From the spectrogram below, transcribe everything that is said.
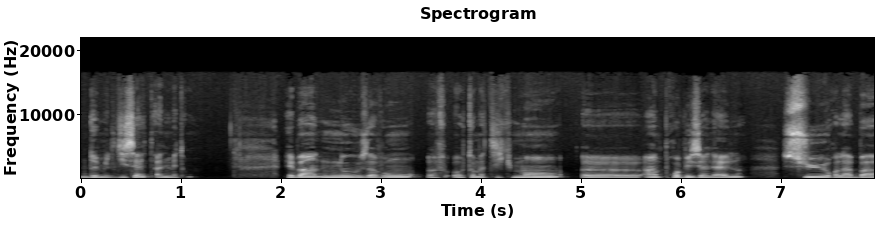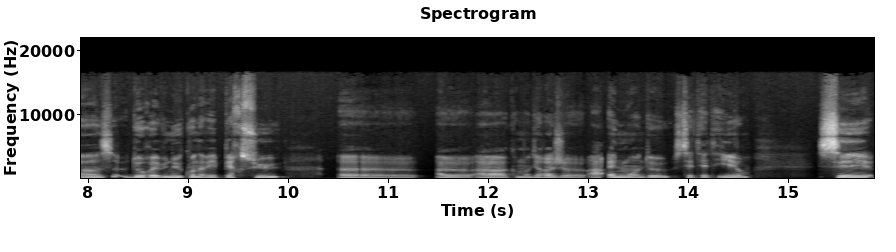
2017, admettons, eh ben, nous avons automatiquement un provisionnel sur la base de revenus qu'on avait perçus euh, à, comment dirais-je, à N-2, c'est-à-dire c'est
